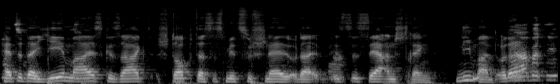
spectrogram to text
hätte da jemals gesagt, stopp, das ist mir zu schnell oder ja. es ist sehr anstrengend. Niemand, oder? Ja, aber die,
